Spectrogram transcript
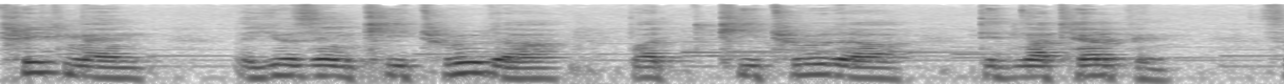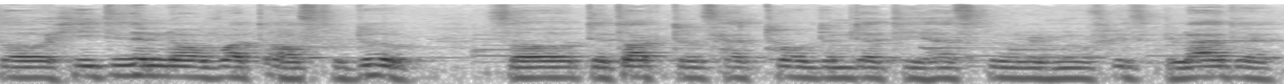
treatment using Keytruda, but Keytruda did not help him, so he didn't know what else to do. So the doctors had told him that he has to remove his bladder.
